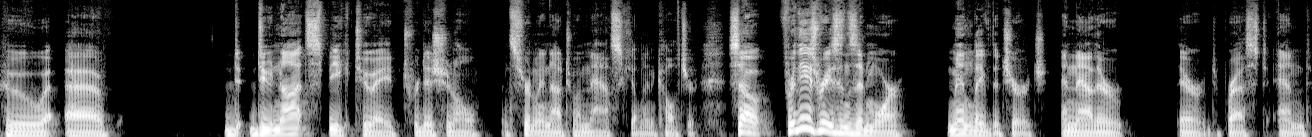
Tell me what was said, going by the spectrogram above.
who uh, d- do not speak to a traditional and certainly not to a masculine culture. So, for these reasons and more, men leave the church, and now they're they're depressed and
